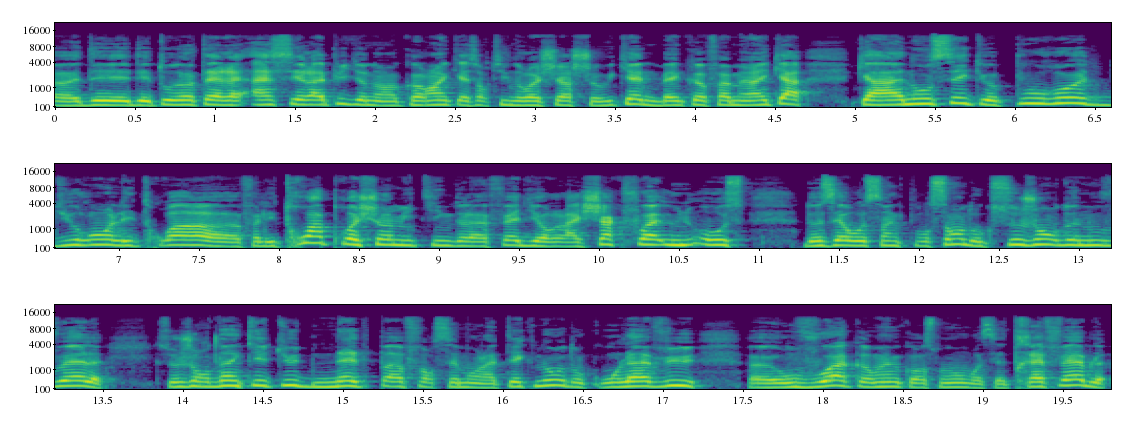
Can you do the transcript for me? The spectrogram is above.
euh, des, des, taux d'intérêt assez rapide, il y en a encore un qui a sorti une recherche ce week-end, Bank of America, qui a annoncé que pour eux, durant les trois euh, enfin les trois prochains meetings de la Fed, il y aura à chaque fois une hausse de 0,5%. Donc ce genre de nouvelles, ce genre d'inquiétude n'aide pas forcément la techno. Donc on l'a vu, euh, on voit quand même qu'en ce moment c'est très faible.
